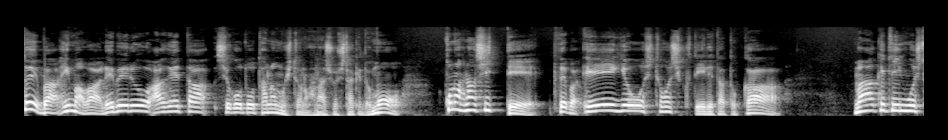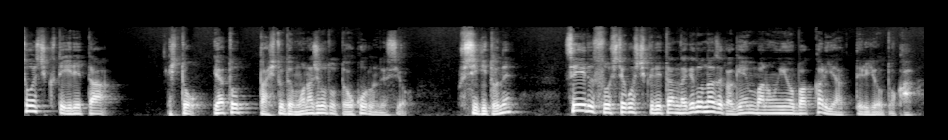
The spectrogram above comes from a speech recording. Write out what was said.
例えば今はレベルを上げた仕事を頼む人の話をしたけども、この話って、例えば営業をしてほしくて入れたとか、マーケティングをしてほしくて入れた人、雇った人でも同じことって起こるんですよ。不思議とね。セールスをしてほしく入れたんだけど、なぜか現場の運用ばっかりやってるよとか。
